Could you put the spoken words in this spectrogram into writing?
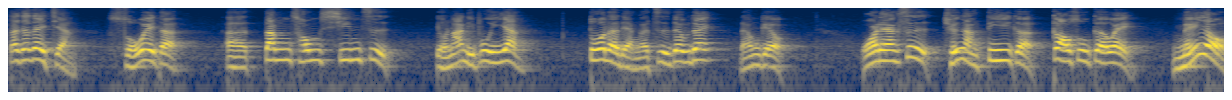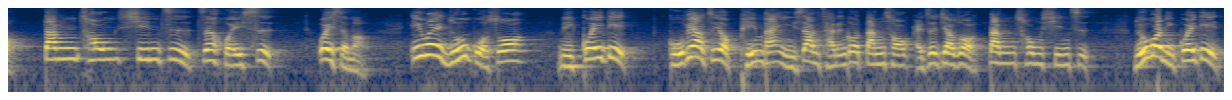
大家在讲所谓的呃当冲心智有哪里不一样？多了两个字，对不对？来，我们给我，我俩是全场第一个告诉各位，没有当冲心智这回事。为什么？因为如果说你规定。股票只有平盘以上才能够当冲，哎，这叫做当冲心智。如果你规定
